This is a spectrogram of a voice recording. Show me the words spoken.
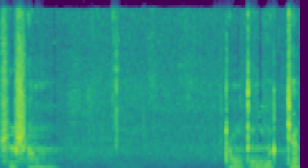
sự sống trong từng bước chân.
